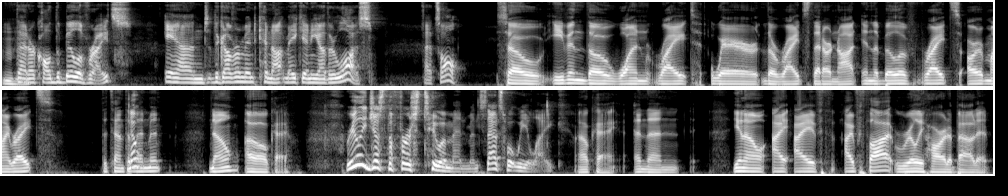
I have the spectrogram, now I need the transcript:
Mm-hmm. that are called the Bill of Rights, and the government cannot make any other laws. That's all. so even the one right where the rights that are not in the Bill of Rights are my rights, the Tenth Nope. Amendment. No, oh, okay, Really, just the first two amendments. That's what we like. okay, and then you know, I I've I've thought really hard about it,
